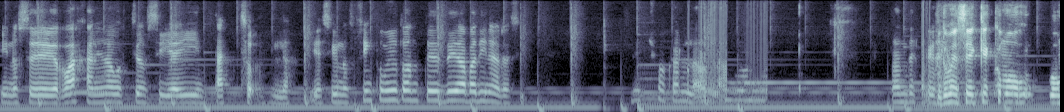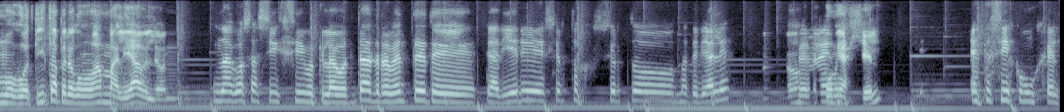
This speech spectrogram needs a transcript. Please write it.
y no se raja ni una cuestión, sigue ahí intacto. Y así unos 5 minutos antes de ir a patinar, así. De hecho, acá al lado, están despegados. Tú me decías que es como, como gotita, pero como más maleable. Una cosa así, sí, porque la gotita de repente te, te adhiere ciertos, ciertos materiales. ¿No? Pero ¿Como es... gel? Este sí es como un gel.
